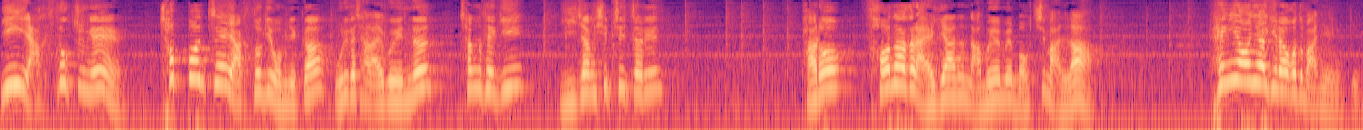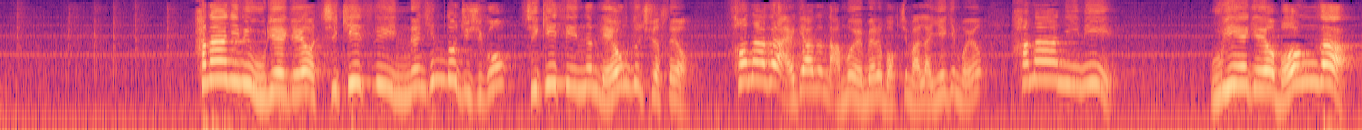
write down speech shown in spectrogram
이 약속 중에 첫 번째 약속이 뭡니까? 우리가 잘 알고 있는 창세기 2장 17절인 바로 선악을 알게 하는 나무 열매를 먹지 말라. 행위 언약이라고도 많이 얘기해요. 하나님이 우리에게요, 지킬 수 있는 힘도 주시고, 지킬 수 있는 내용도 주셨어요. 선악을 알게 하는 나무 열매를 먹지 말라. 이 얘기 뭐예요? 하나님이 우리에게요, 뭔가,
